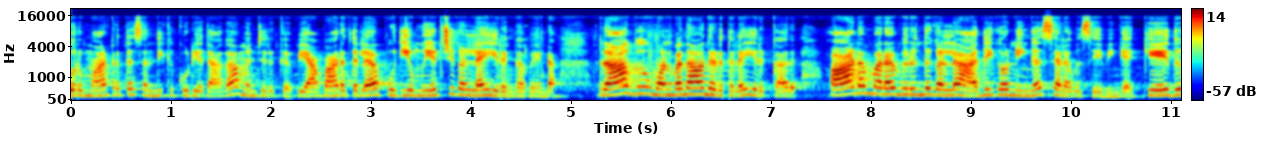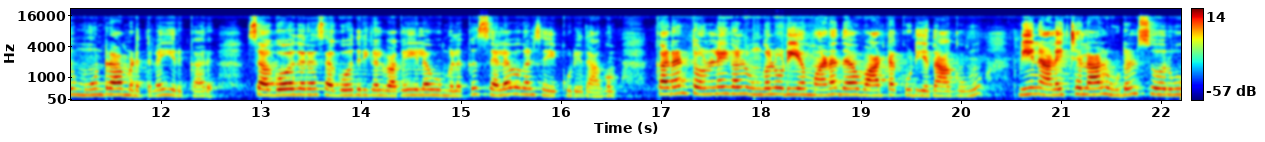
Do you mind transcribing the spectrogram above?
ஒரு மாற்றத்தை சந்திக்கக்கூடியதாக அமைஞ்சிருக்கு. வியாபாரத்தில் புதிய முயற்சிகளில் இறங்க வேண்டாம். ராகு ஒன்பதாவது இடத்துல இருக்கார். ஆடம்பர விருந்துகளில் அதிகம் நீங்கள் செலவு செய்வீங்க. கேது மூன்றாம் இடத்துல இருக்கார். சகோதர சகோதரிகள் வகையில் உங்களுக்கு செலவுகள் செய்யக்கூடியதாகும். கடன் தொல்லைகள் உங்களுடைய மனதை வாட்டக்கூடியதாகவும் வீண் அலைச்சலால் உடல் சோர்வு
